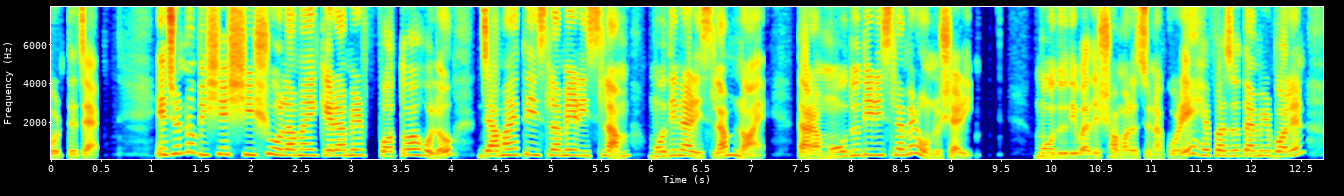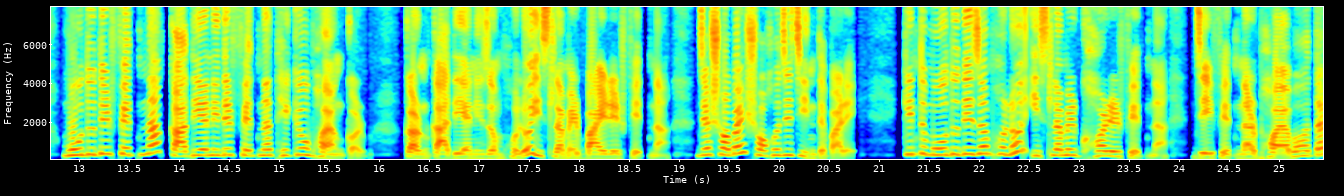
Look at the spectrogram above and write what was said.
করতে যায় এজন্য বিশেষ শিশু ওলামায় কেরামের ফতোয়া হল, জামায়াতে ইসলামের ইসলাম মদিনার ইসলাম নয়, তারা মৌদুদির ইসলামের অনুসারী। মৌদুদিবাদের সমালোচনা করে হেফাজত আমির বলেন মৌদুদির ফেতনা কাদিয়ানিদের ফেতনা থেকেও ভয়ঙ্কর, কারণ কাদিয়ানিজম হল ইসলামের বাইরের ফেতনা, যা সবাই সহজে চিনতে পারে। কিন্তু মৌদুদিজম হলো ইসলামের ঘরের ফেতনা যেই ফেতনার ভয়াবহতা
